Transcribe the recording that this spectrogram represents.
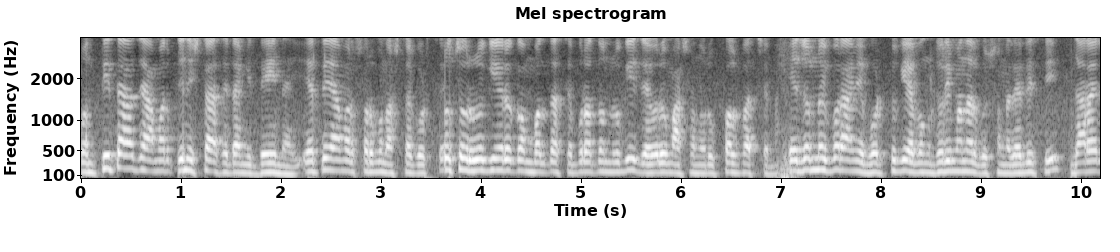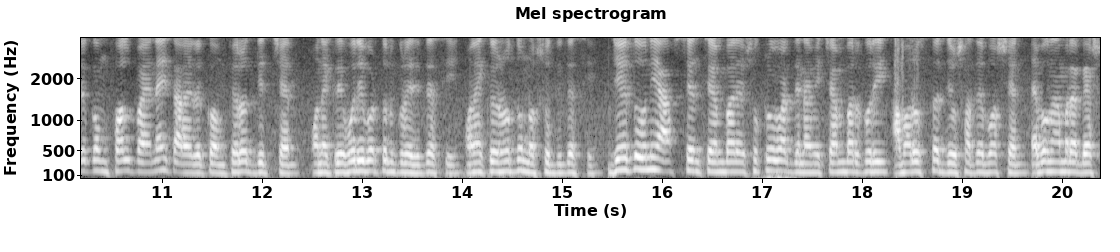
এবং তিতা যে আমার জিনিসটা আছে, এটা আমি দেই নাই। এতে আমার সর্বনষ্ট করছে। প্রচুর রোগী এরকম বলতেছে, পুরাতন রোগী যে ওরকম আশানুরূপ ফল পাচ্ছে না। এজন্যই পরে আমি ভর্তুকি এবং জরিমানার ঘোষণা দিয়ে দিছি। যারা এরকম ফল পায় নাই, তারা এরকম ফেরত দিচ্ছেন। অনেকে পরিবর্তন করে দিতেছি অনেকে নতুন ওষুধ দিতেছি। যেহেতু উনি আসছেন চেম্বারে, শুক্রবার দিন আমি চেম্বার করি, আমার উস্তাদ যে সাথে বসেন এবং আমরা বেশ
